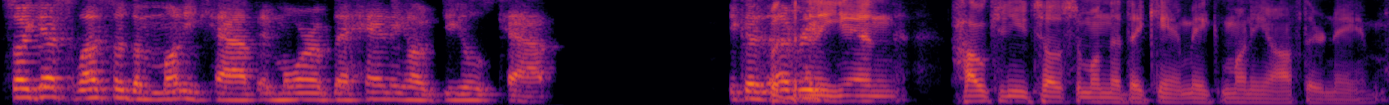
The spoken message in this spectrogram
So I guess less of the money cap and more of the handing out deals cap. Because But every then again, how can you tell someone that they can't make money off their name?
